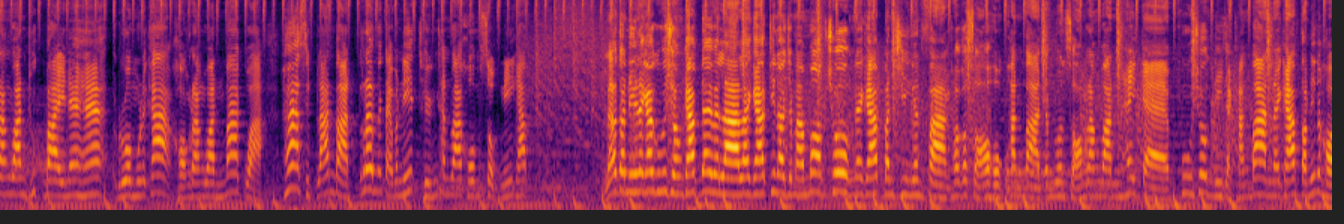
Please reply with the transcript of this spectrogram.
รางวัลทุกใบนะฮะ รวมมูลค่าของรางวัลมากกว่า 50 ล้านบาท เริ่มตั้งแต่วันนี้ถึงธันวาคมศกนี้ครับ แล้วตอนนี้นะครับคุณผู้ชมครับได้เวลาแล้วครับที่เราจะมามอบโชคนะครับบัญชีเงินฝากทกส6,000 บาทจำนวน 2 รางวัล ให้แก่ผู้โชคดีจากทางบ้านนะครับ ตอนนี้ต้องขอ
